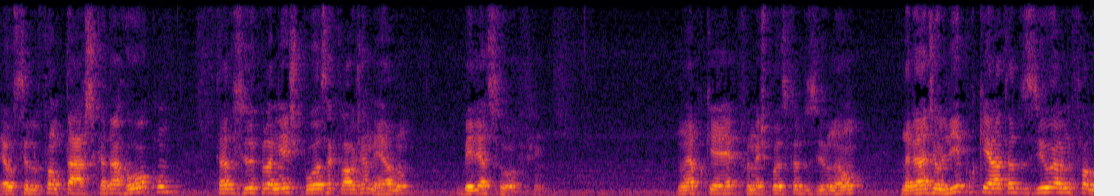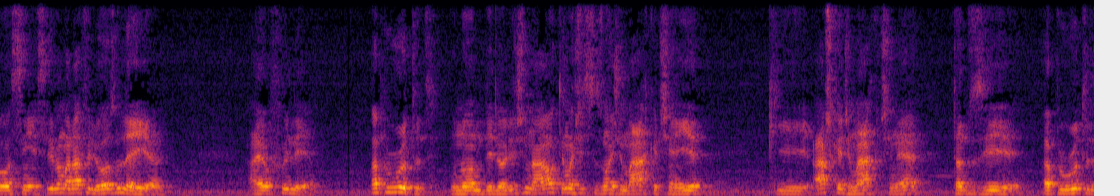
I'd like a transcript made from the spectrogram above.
é o selo Fantástica da Rocco, traduzido pela minha esposa, Cláudia Mello Beliassoff. Não é porque foi minha esposa que traduziu, não. Na verdade eu li porque ela traduziu, ela me falou assim, esse livro é maravilhoso, leia. Aí eu fui ler. Uprooted, o nome dele é original, tem umas decisões de marketing aí, que acho que é de marketing, né? Traduzir Uprooted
